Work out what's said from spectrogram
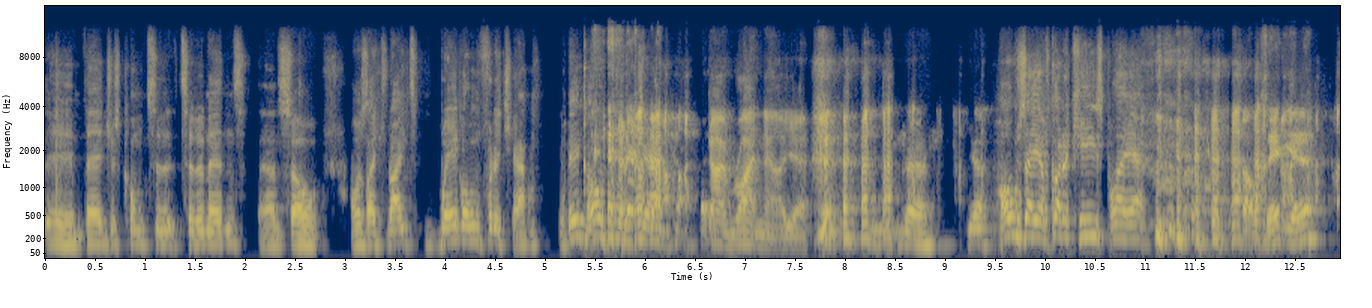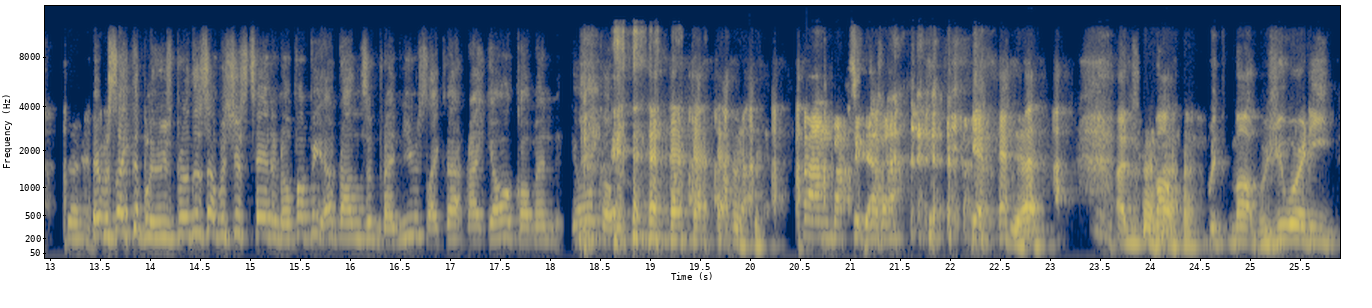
um, they just come to to an end, and so I was like, right, we're going for a jam. We're going for a jam. going right now, yeah. yeah. Yeah, Jose, I've got a keys player. that was it, yeah. It was like the Blues Brothers. I was just turning up. I'd be at random venues like that. Right, you're coming. You're coming. Band back together. yeah. Yeah. And Mark, with Mark, was you already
